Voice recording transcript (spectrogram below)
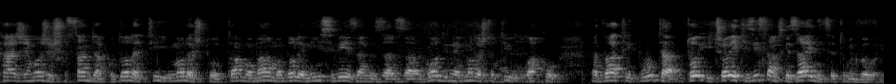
Kaže, možeš u Sanđaku dole, ti moraš to tamo, vamo, dole, nisi vezan za, za godine, moraš to ti ovako na dva, tri puta, to i čovjek iz islamske zajednice to mi govori.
